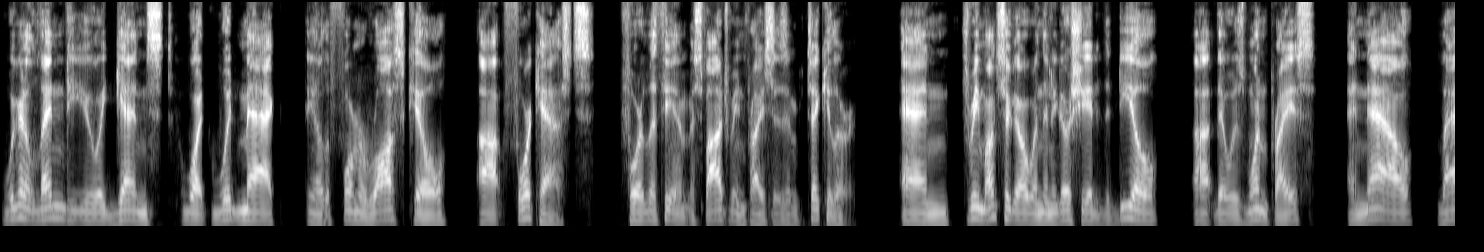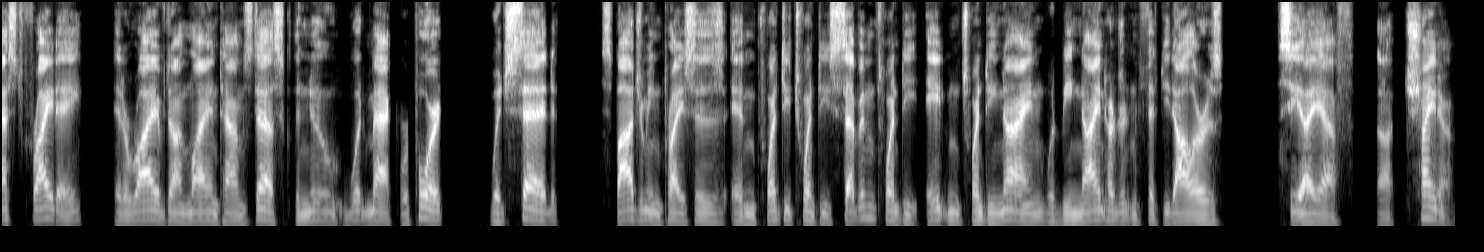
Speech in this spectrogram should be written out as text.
we're going to lend to you against what Woodmac you know, the former Roskill uh, forecasts for lithium spodumene prices in particular. And three months ago, when they negotiated the deal, uh, there was one price. And now, last Friday, it arrived on Liontown's desk, the new Woodmac report, which said spodumene prices in 2027, 28, and 29 would be $950 CIF uh, China.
